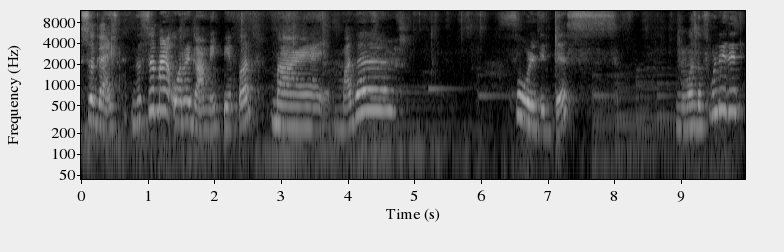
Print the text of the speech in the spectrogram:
So guys, this is my origami paper. My mother folded this. My mother folded it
